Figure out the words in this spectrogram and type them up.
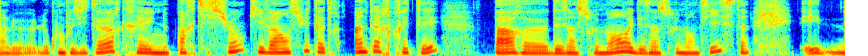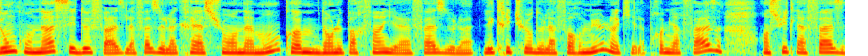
le compositeur crée une partition qui va ensuite être interprétée par euh, des instruments et des instrumentistes. Et donc on a ces deux phases, la phase de la création en amont, comme dans le parfum, il y a la phase de l'écriture de la formule, qui est la première phase, ensuite la phase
